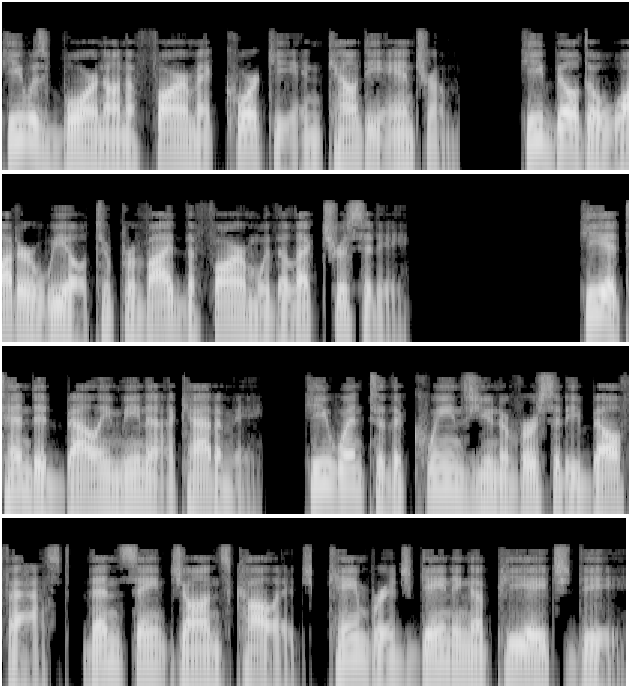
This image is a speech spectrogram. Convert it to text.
He was born on a farm at Corkey in County Antrim, he built a water wheel to provide the farm with electricity. He attended Ballymena Academy. He went to the Queen's University Belfast, then St John's College, Cambridge gaining a Ph.D.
